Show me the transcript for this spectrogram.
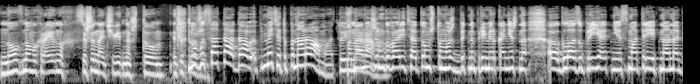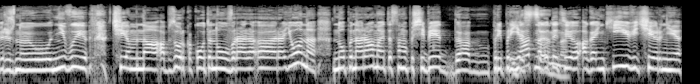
Но в новых районах совершенно очевидно, что это ну, тоже... Ну, высота, да, понимаете, это панорама. То есть панорама. мы можем говорить о том, что, может быть, например, конечно, э, глазу приятнее смотреть на набережную Невы, чем на обзор какого-то нового э, района, но панорама это само по себе да, при, приятно. Бесценно. Вот эти огоньки вечерние.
